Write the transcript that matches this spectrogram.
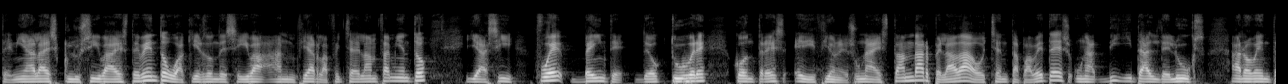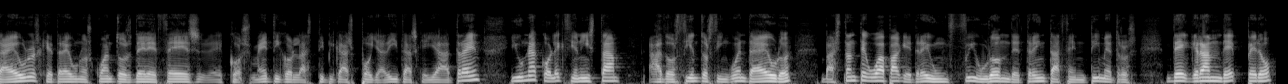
tenía la exclusiva a este evento o aquí es donde se iba a anunciar la fecha de lanzamiento y así fue 20 de octubre con tres ediciones. Una estándar pelada a 80 pavetes una digital deluxe a 90 euros que trae unos cuantos DLCs eh, cosméticos las típicas polladitas que ya traen y una coleccionista a 250 euros bastante guapa que trae un figurón de 30 centímetros de grande pero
